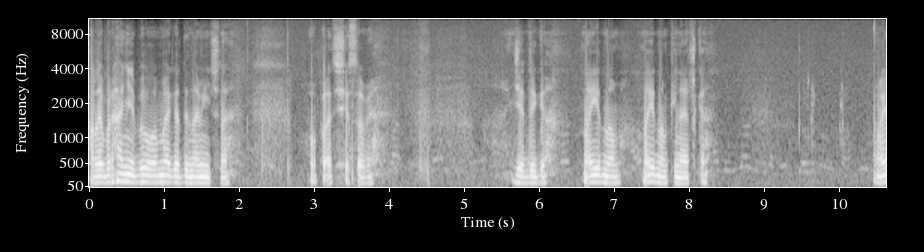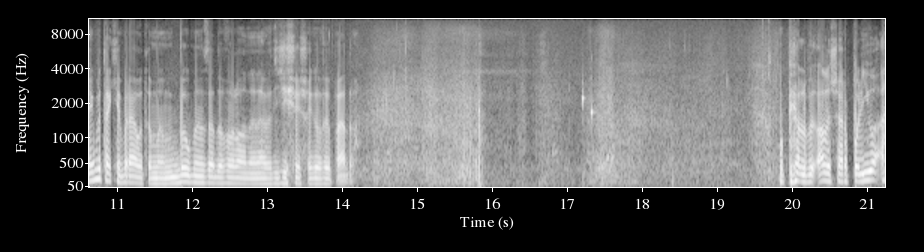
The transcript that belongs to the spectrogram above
Ale branie było mega dynamiczne. Popatrzcie sobie. Gdzie dyga. Na jedną, na jedną pineczkę. No jakby takie brały, to bym, byłbym zadowolony nawet dzisiejszego wypadu. Upialby, ale szarpoliła.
